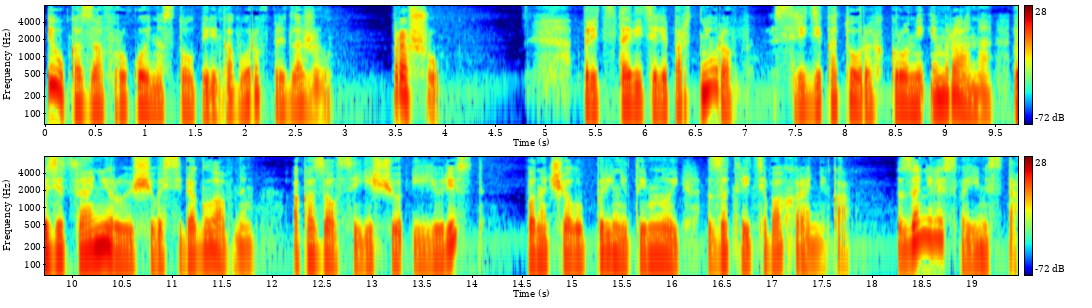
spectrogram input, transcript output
и, указав рукой на стол переговоров, предложил: "Прошу". Представители партнеров, среди которых, кроме Имрана, позиционирующего себя главным, оказался еще и юрист, поначалу принятый мной за третьего охранника, заняли свои места.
